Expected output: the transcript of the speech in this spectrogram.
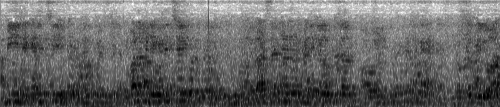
আমি ডেকে নিচ্ছি আমি ডেকে নিচ্ছি ব্লাড মেডিকেল অফিসার বিলোয়ার।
